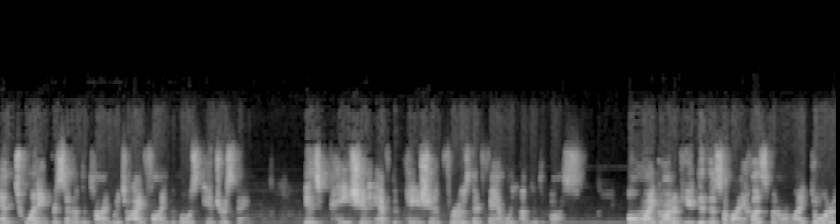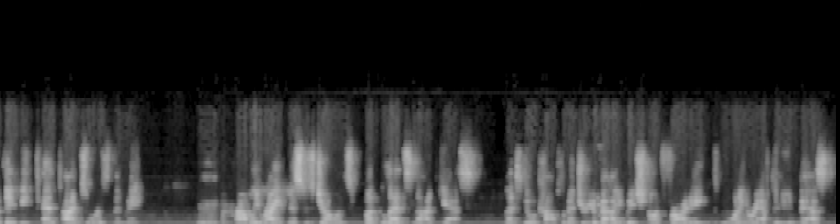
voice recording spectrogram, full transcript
And 20% of the time, which I find the most interesting, is patient after patient throws their family under the bus. Oh my God, if you did this on my husband or my daughter, they'd be 10 times worse than me. Mm-hmm. You're probably right, Mrs. Jones, but let's not guess. Let's do a complimentary evaluation on Friday, morning or afternoon best.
